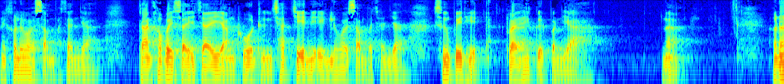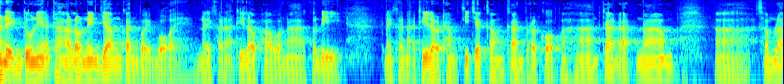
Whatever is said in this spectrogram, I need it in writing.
นี่เขาเรียกว่าสัมปชัญญะ การเข้าไปใส่ใจอย่างทั่วถึงชัดเจนนี่เองเรียกว่าสัมปชัญญะ ซึ่งเป็นเหตุใกล้ให้เกิดปัญญานะเพราะนั้นเองตรงนี้ถ้าเราเน้นย้ำกันบ่อยๆ ในขณะที่เราภาวนาก็ดี ในขณะที่เราทำกิจกรรมการประกอบอาหาร การอาบน้ำชำระ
